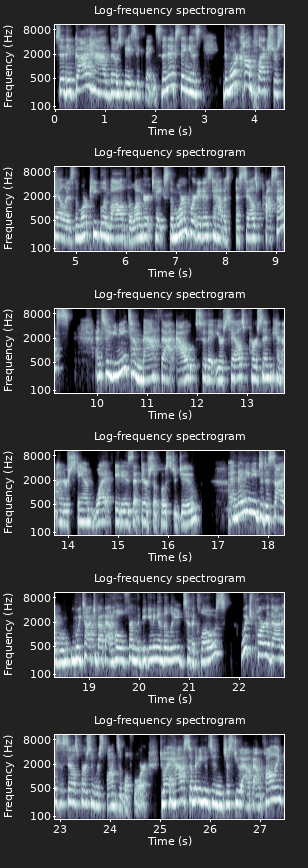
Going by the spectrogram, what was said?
So they've got to have those basic things. The next thing is the more complex your sale is, the more people involved, the longer it takes, the more important it is to have a, a sales process. And so you need to map that out so that your salesperson can understand what it is that they're supposed to do. And then you need to decide we talked about that whole from the beginning of the lead to the close which part of that is the salesperson responsible for? Do I have somebody who's in just do outbound calling?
